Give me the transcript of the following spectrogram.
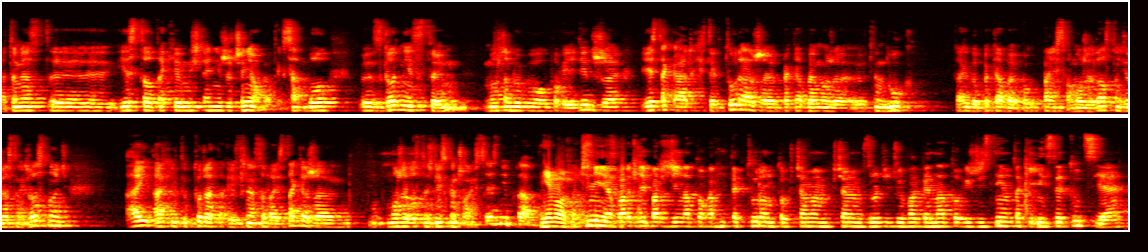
Natomiast y, jest to takie myślenie życzeniowe. Tak samo, bo y, zgodnie z tym można by było powiedzieć, że jest taka architektura, że PKB może, ten dług tak, do PKB państwa może rosnąć, rosnąć, rosnąć, a architektura finansowa jest taka, że może rosnąć w nieskończoność, co jest nieprawda. Nie można. Znaczy nie, ja bardziej, bardziej na tą architekturą to chciałem, chciałem zwrócić uwagę na to, iż istnieją takie instytucje,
